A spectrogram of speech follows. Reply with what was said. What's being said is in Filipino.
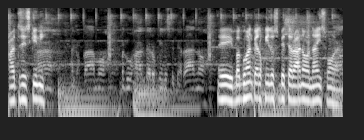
Ah, ito si Skinny. Kamo, baguhan pero kilos veterano Eh, baguhan pero kilos veterano. Nice one.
